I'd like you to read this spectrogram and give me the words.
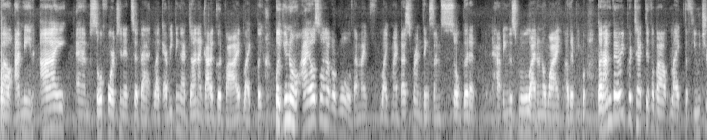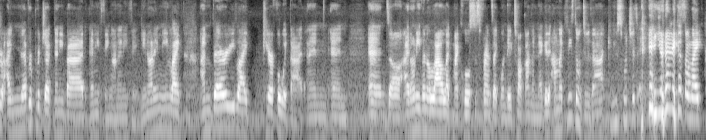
Well, I mean, I am so fortunate to that. Like everything I've done, I got a good vibe. Like, but but you know, I also have a rule that my like my best friend thinks I'm so good at having this rule. I don't know why other people, but I'm very protective about like the future. I never project any bad anything on anything. You know what I mean? Like I'm very like careful with that, and and and uh, I don't even allow like my closest friends like when they talk on the negative. I'm like, please don't do that. Can you switch it? you know, because I'm like,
